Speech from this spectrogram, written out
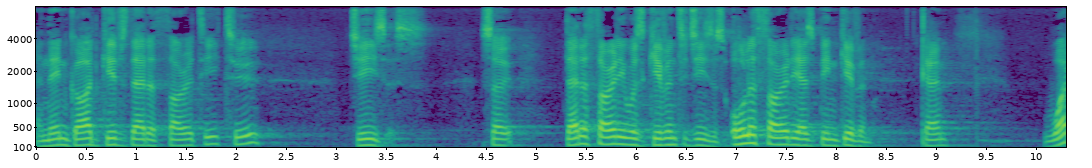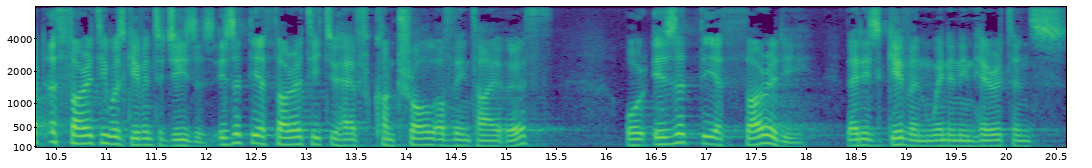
And then God gives that authority to Jesus. So that authority was given to Jesus. All authority has been given. Okay? What authority was given to Jesus? Is it the authority to have control of the entire earth? Or is it the authority that is given when an inheritance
